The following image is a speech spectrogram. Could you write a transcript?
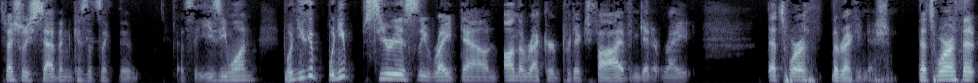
especially seven because it's like the that's the easy one. But when you can, when you seriously write down on the record predict five and get it right, that's worth the recognition. That's worth it.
